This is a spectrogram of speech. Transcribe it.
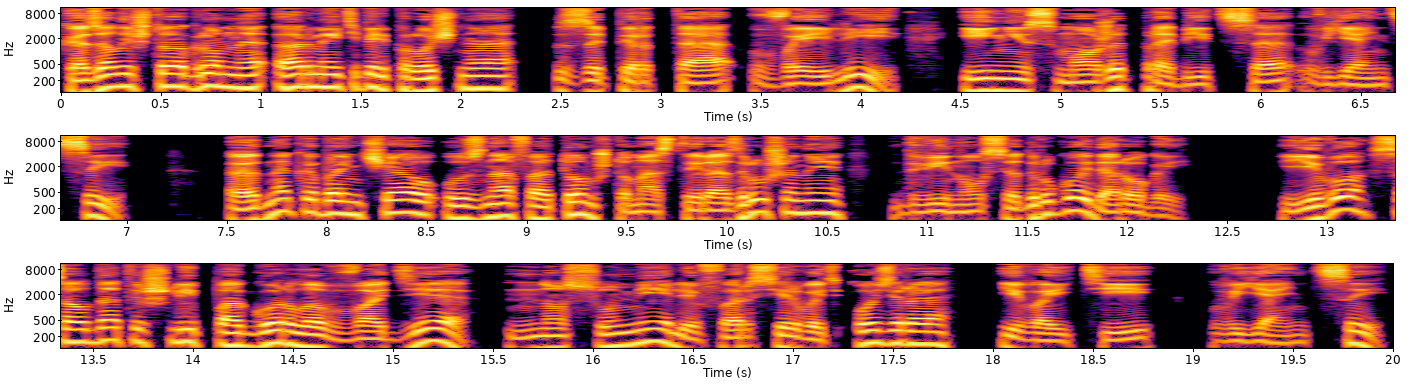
Казалось, что огромная армия теперь прочно заперта в Вэйли и не сможет пробиться в Яньцы. Однако Банчао, узнав о том, что мосты разрушены, двинулся другой дорогой. Его солдаты шли по горло в воде, но сумели форсировать озеро и войти в Яньцы.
